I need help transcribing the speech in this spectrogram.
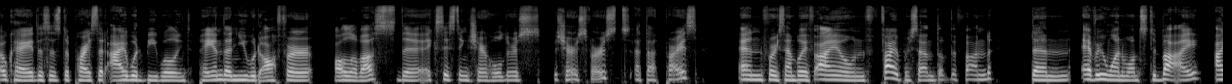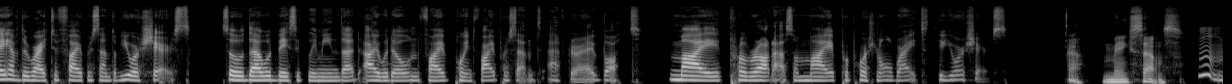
okay, this is the price that I would be willing to pay. And then you would offer all of us, the existing shareholders, shares first at that price. And for example, if I own 5% of the fund, then everyone wants to buy. I have the right to 5% of your shares. So that would basically mean that I would own 5.5% after I bought my pro rata, so my proportional right to your shares. Yeah, makes sense. Hmm.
